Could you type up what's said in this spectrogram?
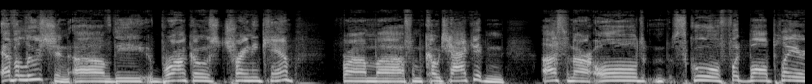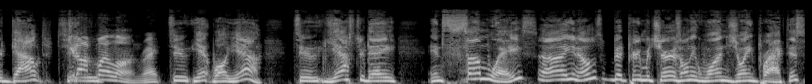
evolution of the Broncos training camp from uh, from Coach Hackett and us and our old school football player doubt to Get off my lawn, right? to yeah well yeah to yesterday in some ways uh, you know it's a bit premature it's only one joint practice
